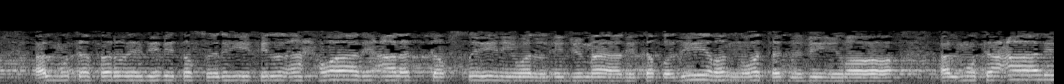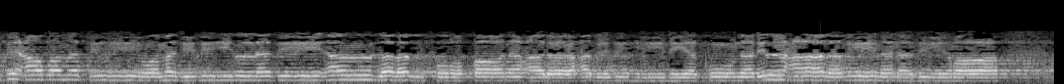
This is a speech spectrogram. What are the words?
المتفرد بتصريف الأحوال على التفصيل والإجمال تقديرا وتدبيرا. المتعال بعظمته ومجده الذي أنزل الفرقان على عبده ليكون للعالمين نذيرا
